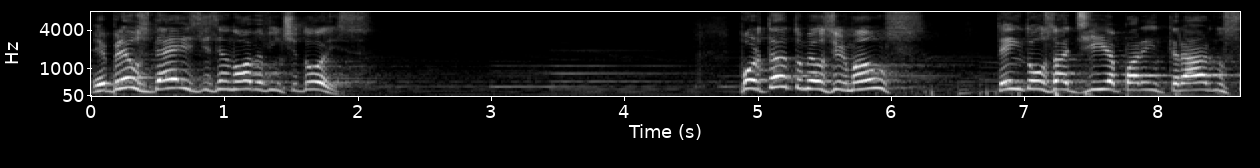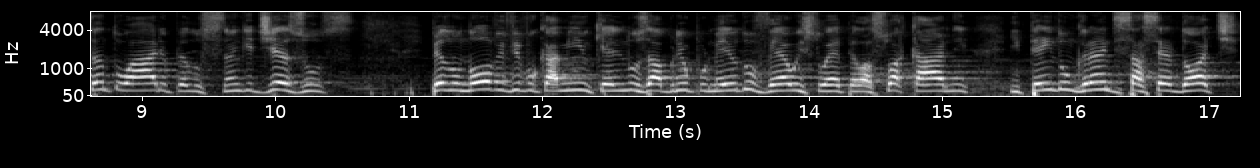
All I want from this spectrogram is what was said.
Hebreus 10, 19 a 22. Portanto, meus irmãos, tendo ousadia para entrar no santuário pelo sangue de Jesus, pelo novo e vivo caminho que ele nos abriu por meio do véu, isto é, pela sua carne, e tendo um grande sacerdote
